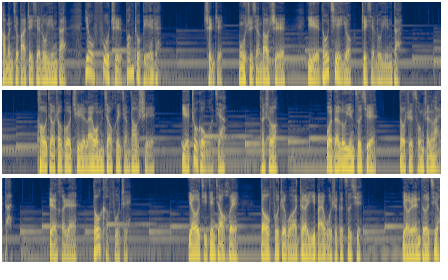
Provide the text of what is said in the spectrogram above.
他们就把这些录音带又复制帮助别人，甚至牧师讲道时也都借用这些录音带。寇教授过去来我们教会讲道时，也住过我家。他说：“我的录音资讯都是从神来的，任何人都可复制。”有几间教会都复制我这一百五十个资讯，有人得救，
